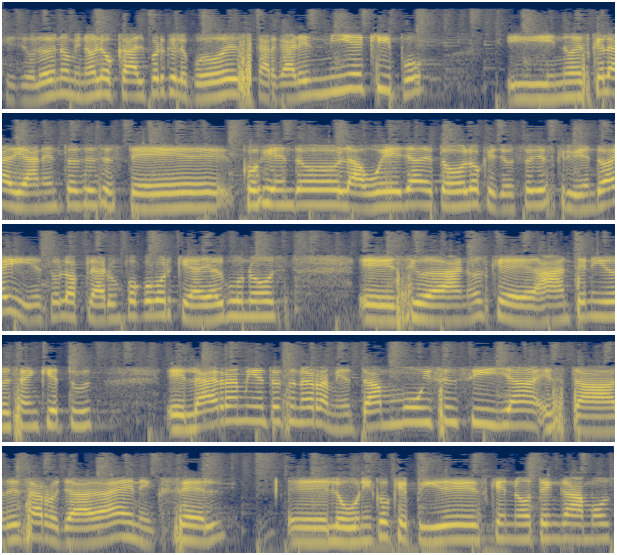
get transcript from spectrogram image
que yo lo denomino local porque lo puedo descargar en mi equipo y no es que la Diana entonces esté cogiendo la huella de todo lo que yo estoy escribiendo ahí, eso lo aclaro un poco porque hay algunos eh, ciudadanos que han tenido esa inquietud. Eh, la herramienta es una herramienta muy sencilla, está desarrollada en Excel, eh, lo único que pide es que no tengamos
